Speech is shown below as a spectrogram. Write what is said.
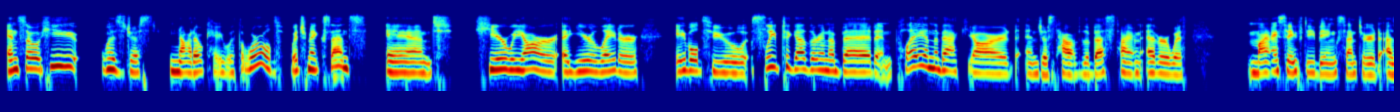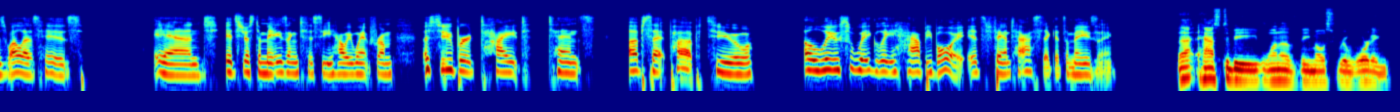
And so he was just not okay with the world, which makes sense. And here we are a year later, able to sleep together in a bed and play in the backyard and just have the best time ever with my safety being centered as well as his. And it's just amazing to see how he went from a super tight, tense, upset pup to a loose, wiggly, happy boy. It's fantastic. It's amazing. That has to be one of the most rewarding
